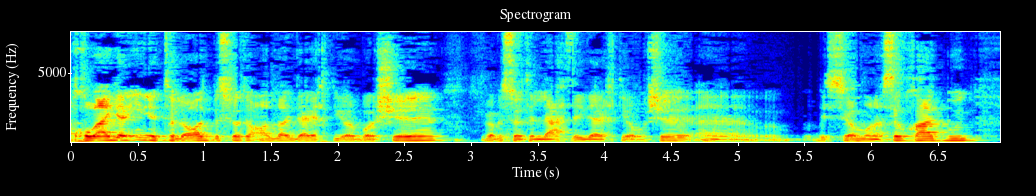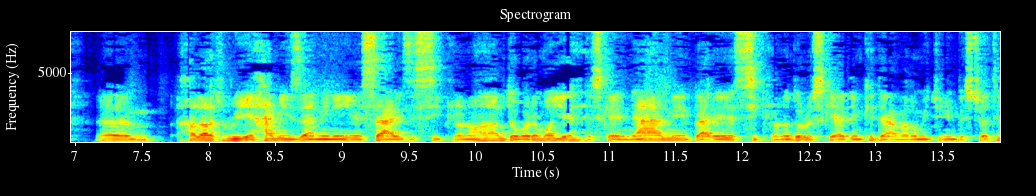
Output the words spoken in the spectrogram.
خب اگر این اطلاعات به صورت آنلاین در اختیار باشه و به صورت لحظه‌ای در اختیار باشه بسیار مناسب خواهد بود. حالا روی همین زمینه سرریز سیکلون ها هم دوباره ما یه حسگری نرمی برای سیکلون ها درست کردیم که در واقع می‌تونیم به صورت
